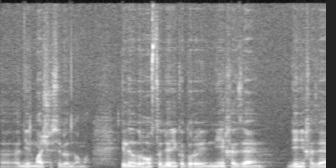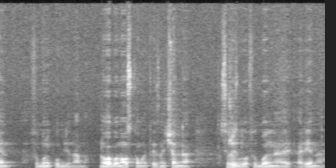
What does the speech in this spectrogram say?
э, один матч у себя дома. Или на другом стадионе, который не хозяин, где не хозяин футбольный клуб «Динамо». На Лобановском это изначально всю жизнь была футбольная арена.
